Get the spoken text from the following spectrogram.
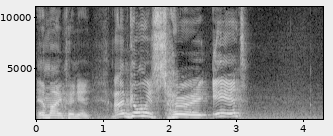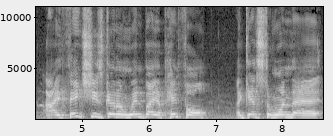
In my opinion, I'm going with her, and I think she's gonna win by a pinfall against the one that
